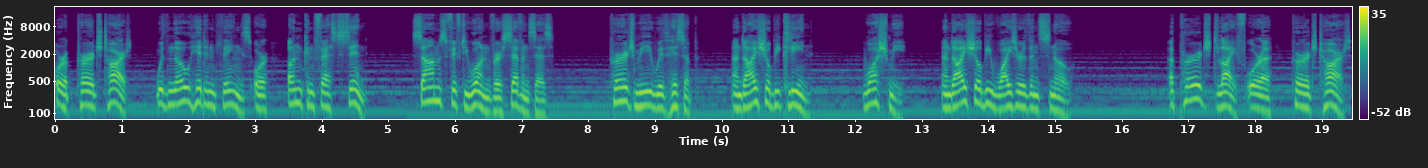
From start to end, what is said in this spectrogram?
or a purged heart, with no hidden things or unconfessed sin. Psalms 51, verse 7 says, Purge me with hyssop, and I shall be clean. Wash me, and I shall be whiter than snow. A purged life, or a purged heart,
